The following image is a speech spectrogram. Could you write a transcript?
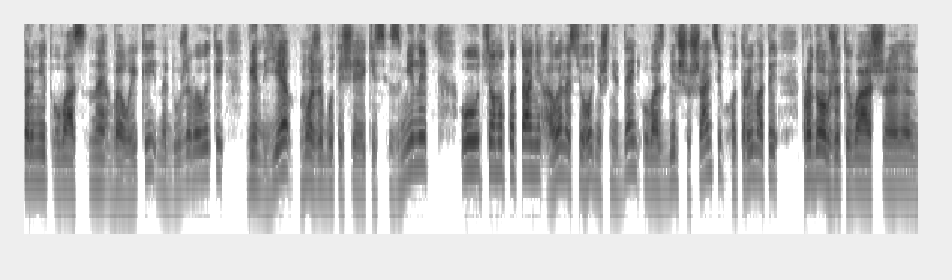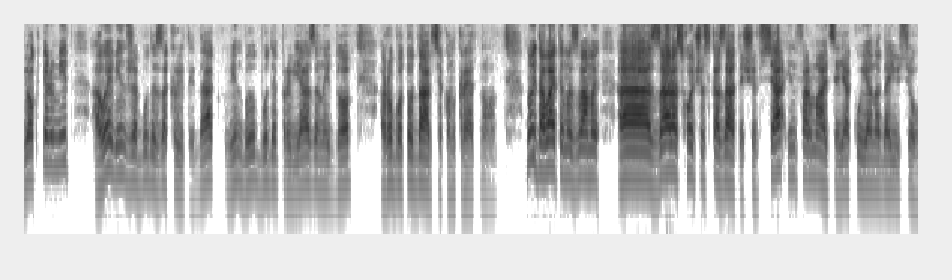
Permit у вас не великий, не дуже великий. Він є, може бути ще якісь зміни у цьому питанні, але на сьогоднішній день у вас більше шансів отримати, продовжити ваш е, Work Permit, але він вже буде закритий. Так? Він буде прив'язаний до роботодавця конкретного. Ну і давайте ми з вами е, зараз хочу сказати, що вся інформація, яку я надаю сьогодні,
